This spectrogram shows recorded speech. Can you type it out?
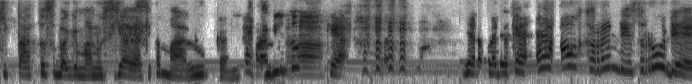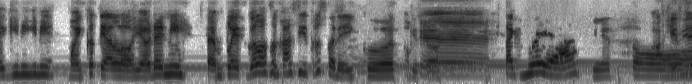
kita tuh sebagai manusia ya kita malu kan. Jadi tuh ah. kayak ya pada kayak eh al keren deh seru deh gini gini mau ikut ya lo ya udah nih template gue langsung kasih terus pada ikut okay. gitu tag gue ya gitu akhirnya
